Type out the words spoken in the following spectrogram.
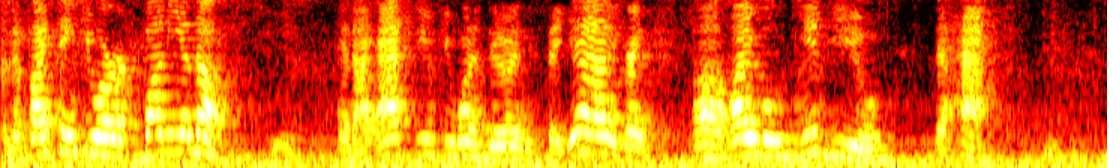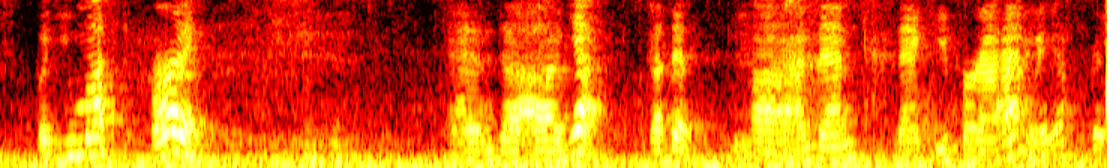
And if I think you are funny enough, and I ask you if you want to do it, and you say, yeah, great, uh, I will give you the hat. But you must earn it. And uh, yeah, that's it. Uh, I'm Ben. Thank you for uh, having me. Yeah, great.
